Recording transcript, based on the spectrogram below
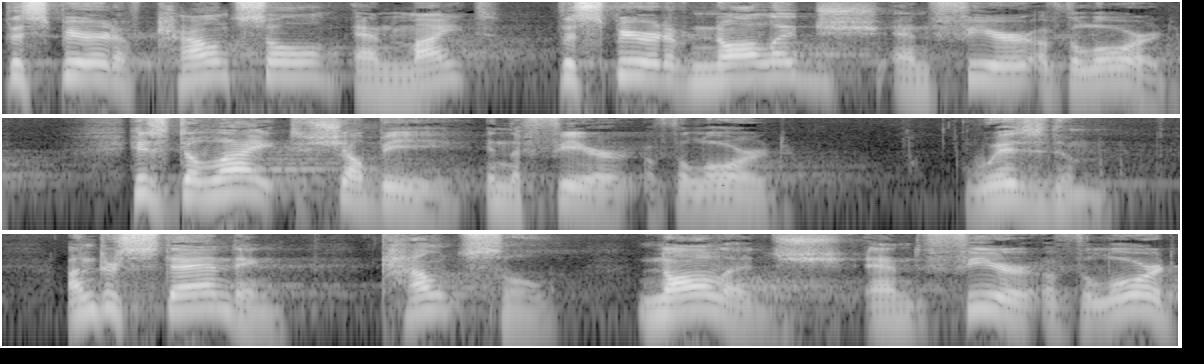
the Spirit of counsel and might, the Spirit of knowledge and fear of the Lord. His delight shall be in the fear of the Lord. Wisdom, understanding, counsel, knowledge, and fear of the Lord.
